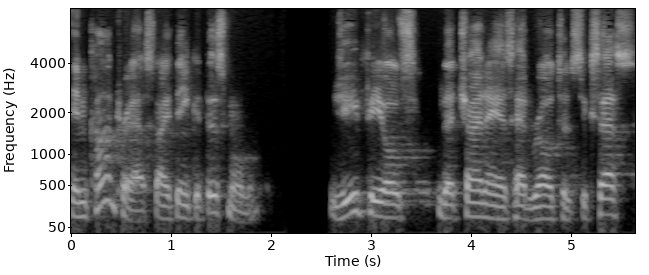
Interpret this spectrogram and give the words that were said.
In contrast, I think at this moment, Xi feels that China has had relative success,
